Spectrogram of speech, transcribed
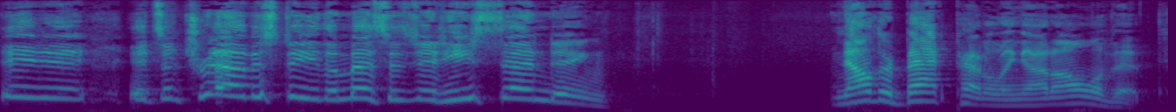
it, It's a travesty the message that he's sending." Now they're backpedaling on all of it.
